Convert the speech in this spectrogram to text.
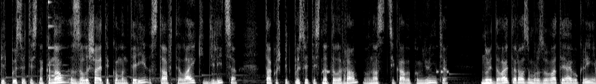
Підписуйтесь на канал, залишайте коментарі, ставте лайки, діліться. Також підписуйтесь на телеграм. В нас цікаве ком'юніті. Ну і давайте разом розвивати AI в Україні.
